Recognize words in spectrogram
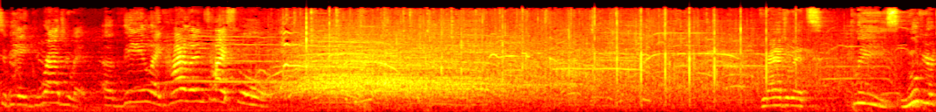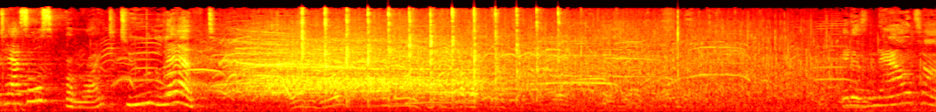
to be a graduate of the Lake Highlands High School. Graduates, please move your tassels from right to left. It is now time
